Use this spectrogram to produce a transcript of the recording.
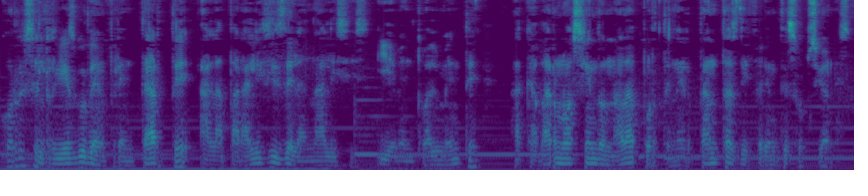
corres el riesgo de enfrentarte a la parálisis del análisis y eventualmente acabar no haciendo nada por tener tantas diferentes opciones.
